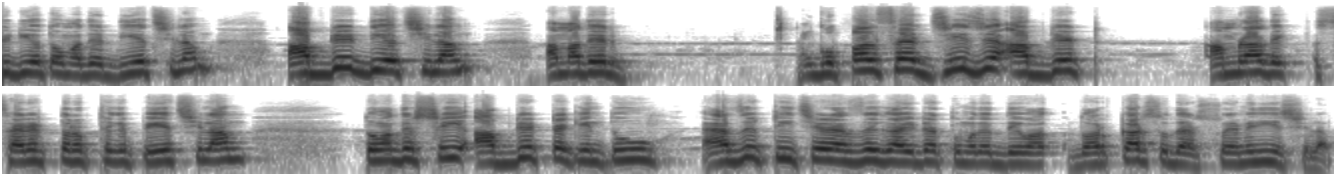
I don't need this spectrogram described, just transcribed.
ভিডিও তোমাদের দিয়েছিলাম আপডেট দিয়েছিলাম। আমাদের গোপাল স্যার যে যে আপডেট আমরা স্যারের তরফ থেকে পেয়েছিলাম, তোমাদের সেই আপডেটটা কিন্তু as a teacher as a guider তোমাদের দেওয়া দরকার সো দ্যাটস আমি দিয়েছিলাম।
